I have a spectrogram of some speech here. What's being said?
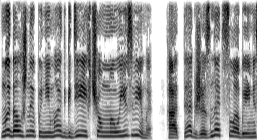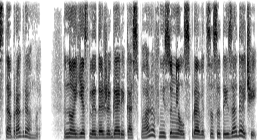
мы должны понимать, где и в чем мы уязвимы, а также знать слабые места программы. Но если даже Гарри Каспаров не сумел справиться с этой задачей,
